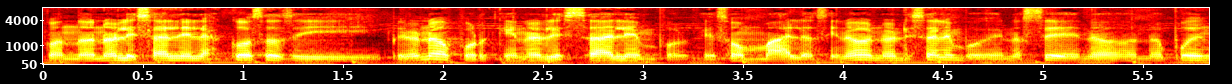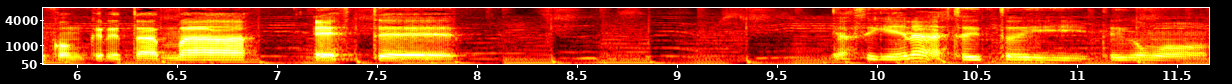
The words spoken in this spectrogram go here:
cuando no les salen las cosas, y, pero no porque no les salen porque son malos, sino no les salen porque, no sé, no, no pueden concretar nada. Este... Así que nada, estoy, estoy, estoy como,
